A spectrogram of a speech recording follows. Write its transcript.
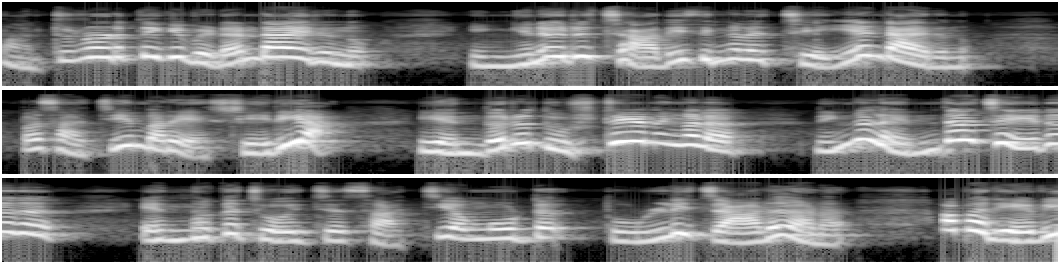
മറ്റൊരിടത്തേക്ക് വിടണ്ടായിരുന്നു. ഇങ്ങനെ ഒരു ചതി നിങ്ങൾ ചെയ്യണ്ടായിരുന്നു. അപ്പോൾ സച്ചിയും പറയാ ശരിയാ എന്തൊരു ദുഷ്ടിയാ നിങ്ങൾ നിങ്ങൾ എന്താ ചെയ്തത്? എന്നൊക്കെ ചോദിച്ച് സച്ചി അങ്ങോട്ട് തുള്ളി ചാടുകയാണ്. അപ്പം രവി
